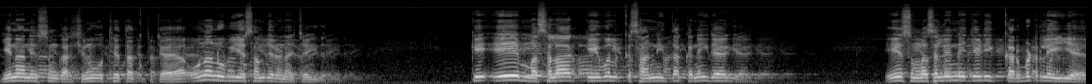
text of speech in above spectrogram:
ਜਿਨ੍ਹਾਂ ਨੇ ਸੰਘਰਸ਼ ਨੂੰ ਉੱਥੇ ਤੱਕ ਪਹੁੰਚਾਇਆ, ਉਹਨਾਂ ਨੂੰ ਵੀ ਇਹ ਸਮਝ ਲੈਣਾ ਚਾਹੀਦਾ ਕਿ ਇਹ ਮਸਲਾ ਕੇਵਲ ਕਿਸਾਨੀ ਤੱਕ ਨਹੀਂ ਰਹਿ ਗਿਆ। ਇਸ ਮਸਲੇ ਨੇ ਜਿਹੜੀ ਕਰਬਟ ਲਈ ਹੈ,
